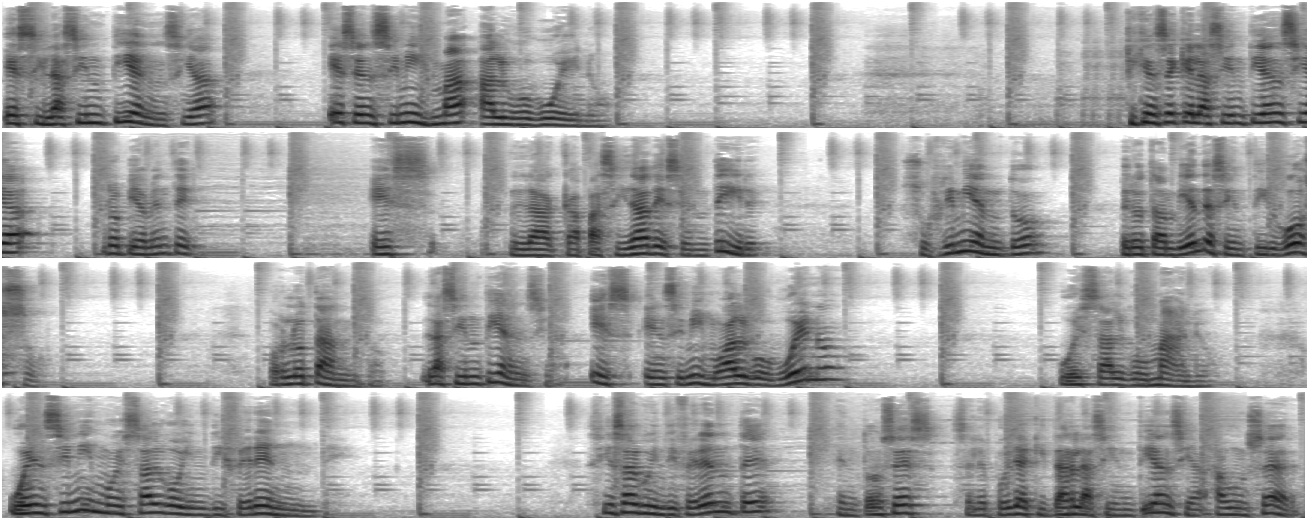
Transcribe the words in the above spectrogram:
es si la sintiencia es en sí misma algo bueno. Fíjense que la sintiencia propiamente es la capacidad de sentir sufrimiento, pero también de sentir gozo. Por lo tanto, la sintiencia es en sí mismo algo bueno o es algo malo, o en sí mismo es algo indiferente. Si es algo indiferente, entonces se le podría quitar la sintiencia a un ser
